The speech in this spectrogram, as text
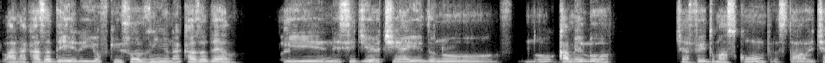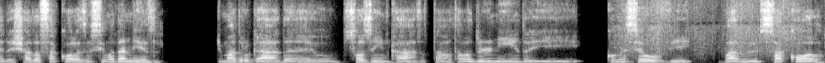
lá na casa dele e eu fiquei sozinho na casa dela. E nesse dia eu tinha ido no, no camelô, tinha feito umas compras tal, e tinha deixado as sacolas em cima da mesa. De madrugada, eu sozinho em casa tal, tava dormindo e comecei a ouvir barulho de sacola.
